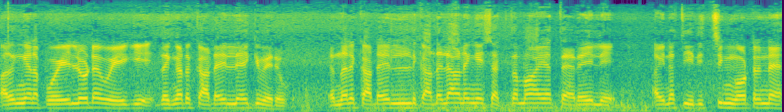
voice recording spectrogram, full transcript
അതിങ്ങനെ പുഴയിലൂടെ ഒഴുകി ഇതിങ്ങോട്ട് കടലിലേക്ക് വരും. എന്നാൽ കടലിൽ കടലാണെങ്കിൽ ശക്തമായ തിരയിൽ അതിനെ തിരിച്ചിങ്ങോട്ട് തന്നെ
